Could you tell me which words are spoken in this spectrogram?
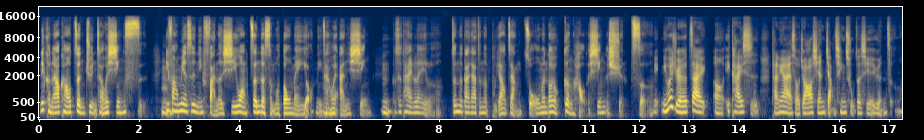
你可能要看到证据，你才会心死；一嗯方面是你反而希望真的什么都没有，你才会安心。嗯可是太累了，真的大家真的不要这样做，我们都有更好的新的选择。你你会觉得在呃一开始谈恋爱的时候就要先讲清楚这些原则吗？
